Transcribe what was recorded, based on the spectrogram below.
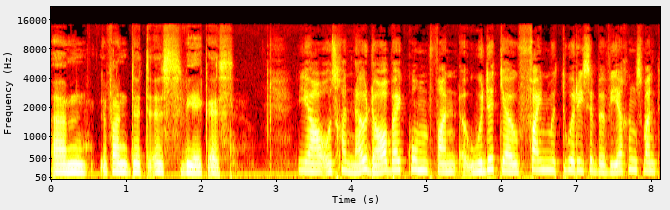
Ehm um, want dit is wie ek is. Ja, ons gaan nou daarby kom van hoe dit jou fynmotoriese bewegings want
